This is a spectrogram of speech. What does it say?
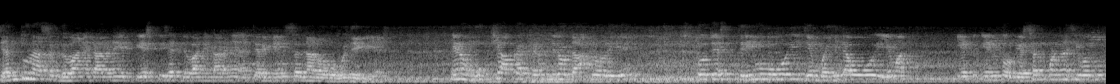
જંતુનાશક દવાને કારણે પેસ્ટિસાઇડ દવાને કારણે અત્યારે કેન્સરના રોગો વધી ગયા છે. એનો મુખ્ય આપણે ખેડૂત દાખલો લઈએ. તો જે સ્ત્રીઓ હોય, જે મહિલાઓ હોય, એમાં એનું તો વ્યસન પણ નથી હોતું,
